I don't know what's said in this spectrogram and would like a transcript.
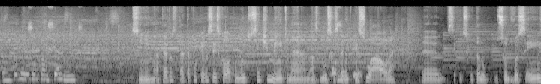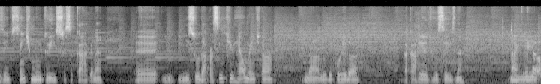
Então tudo isso influencia muito. Sim, até, até porque vocês colocam muito sentimento, né, nas músicas, é muito pessoal, né? É, escutando o som de vocês, a gente sente muito isso, essa carga, né? É, e, e, isso dá para sentir realmente na, na, no decorrer da, da carreira de vocês, né? Ah, que legal.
